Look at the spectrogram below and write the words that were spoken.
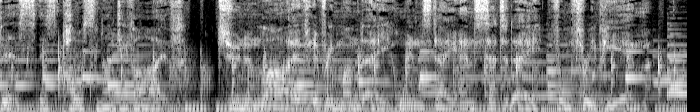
This is Pulse 95. Tune in live every Monday, Wednesday, and Saturday from 3 p.m.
